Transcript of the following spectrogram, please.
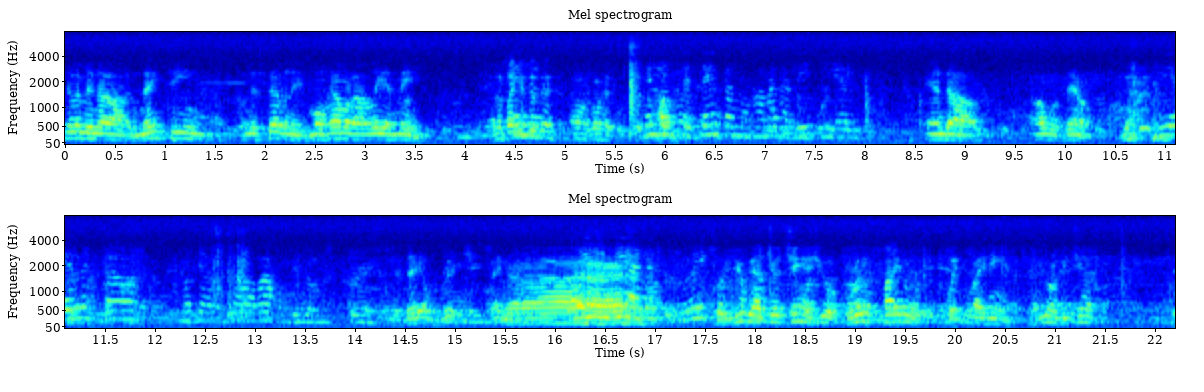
Tell him in uh, 19 in the 70s, Muhammad Ali and me. Oh, Muhammad Ali And uh, I was down. Today I'm rich. you. Ah. so you got your chance. You're a great fighter with a quick right hand. You're going to be champion. I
